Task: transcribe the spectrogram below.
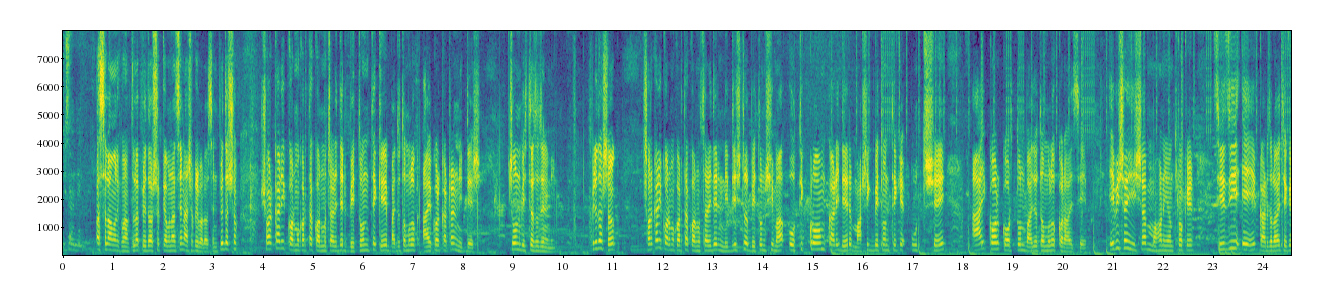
আসসালামু আলাইকুম রহমতুল্লাহ। প্রিয় দর্শক, কেমন আছেন? আশা করি ভালো আছেন। প্রিয় দর্শক, সরকারি কর্মকর্তা কর্মচারীদের বেতন থেকে বাধ্যতামূলক আয়কর কাটার নির্দেশ। চলুন বিস্তারিত জেনে নিই। প্রিয় দর্শক, সরকারি কর্মকর্তা কর্মচারীদের নির্দিষ্ট বেতন সীমা অতিক্রমকারীদের মাসিক বেতন থেকে উৎসে আয়কর কর্তন বাধ্যতামূলক করা হয়েছে। এ বিষয়ে হিসাব মহানিয়ন্ত্রকের সিজিএ কার্যালয় থেকে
